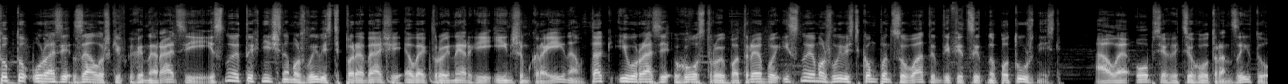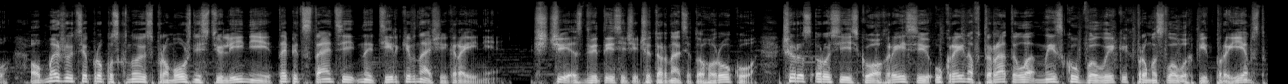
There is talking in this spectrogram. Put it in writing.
Тобто, у разі залишків генерації існує технічна можливість передачі електроенергії іншим країнам, так і у разі гострої потреби існує можливість компенсувати дефіцитну потужність. Але обсяги цього транзиту обмежуються пропускною спроможністю лінії та підстанцій не тільки в нашій країні. Ще з 2014 року через російську агресію Україна втратила низку великих промислових підприємств,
